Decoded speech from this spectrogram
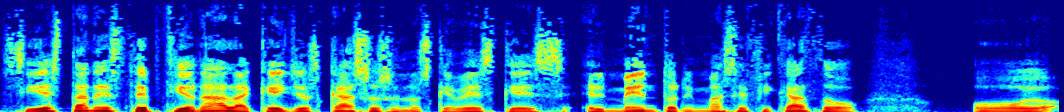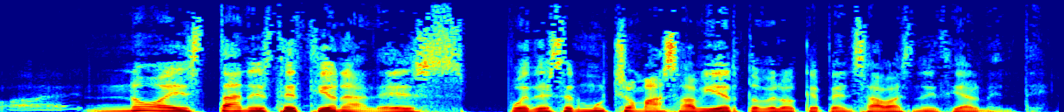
si es tan excepcional aquellos casos en los que ves que es el mentoring más eficaz o, o no es tan excepcional, es puede ser mucho más abierto de lo que pensabas inicialmente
